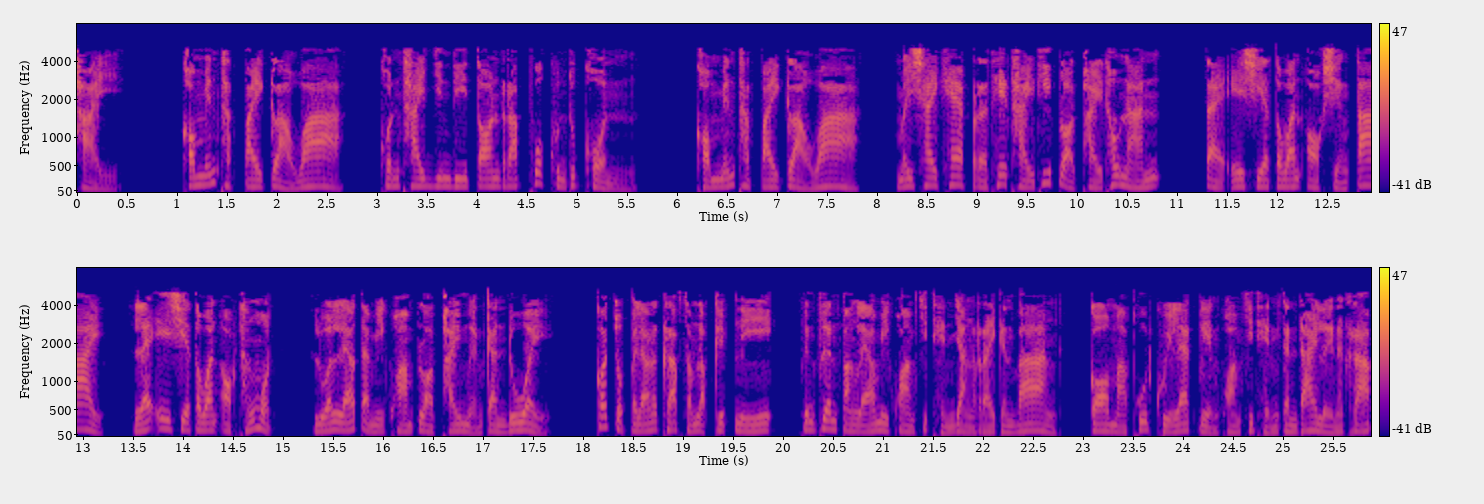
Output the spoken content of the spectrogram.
ไทย คอมเมนต์ถัดไปกล่าวว่า คนไทยยินดีต้อนรับพวกคุณทุกคน คอมเมนต์ถัดไปกล่าวว่า ไม่ใช่แค่ประเทศไทยที่ปลอดภัยเท่านั้น แต่เอเชียตะวันออกเฉียงใต้ และเอเชียตะวันออกทั้งหมด ล้วนแล้วแต่มีความปลอดภัยเหมือนกันด้วย ก็จบไปแล้วนะครับสำหรับคลิปนี้ เพื่อนๆฟังแล้วมีความคิดเห็นอย่างไรกันบ้าง ก็มาพูดคุยแลกเปลี่ยนความคิดเห็นกันได้เลยนะครับ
